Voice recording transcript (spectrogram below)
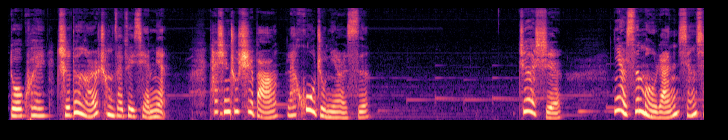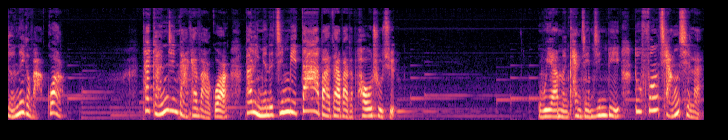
多亏迟钝儿冲在最前面，他伸出翅膀来护住尼尔斯。这时，尼尔斯猛然想起了那个瓦罐儿，他赶紧打开瓦罐儿，把里面的金币大把大把的抛出去。乌鸦们看见金币，都疯抢起来。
